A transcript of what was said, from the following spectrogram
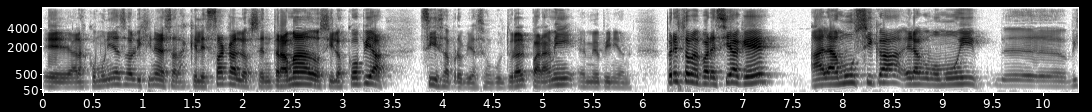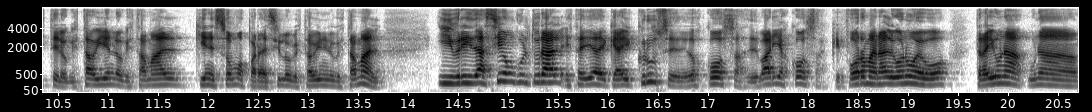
eh, a las comunidades originales, a las que les saca los entramados y los copia, sí es apropiación cultural, para mí, en mi opinión. Pero esto me parecía que a la música era como muy, eh, viste, lo que está bien, lo que está mal, quiénes somos para decir lo que está bien y lo que está mal. Hibridación cultural, esta idea de que hay cruce de dos cosas, de varias cosas que forman algo nuevo, trae una, una,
